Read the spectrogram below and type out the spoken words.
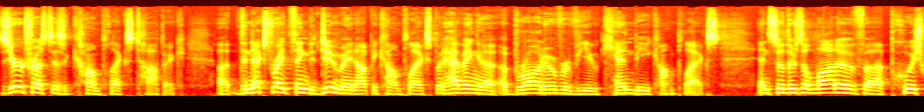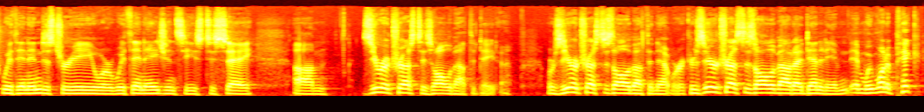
zero trust is a complex topic. Uh, the next right thing to do may not be complex, but having a, a broad overview can be complex. And so there's a lot of uh, push within industry or within agencies to say um, zero trust is all about the data or zero trust is all about the network, or zero trust is all about identity. And, and we want to pick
